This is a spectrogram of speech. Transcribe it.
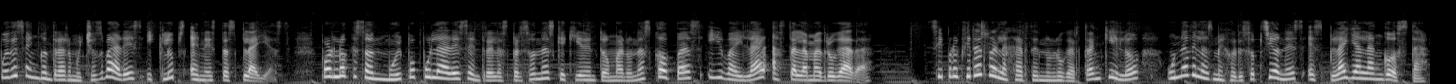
Puedes encontrar muchos bares y clubs en estas playas, por lo que son muy populares entre las personas que quieren tomar unas copas y bailar hasta la madrugada. Si prefieres relajarte en un lugar tranquilo, una de las mejores opciones es Playa Langosta.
